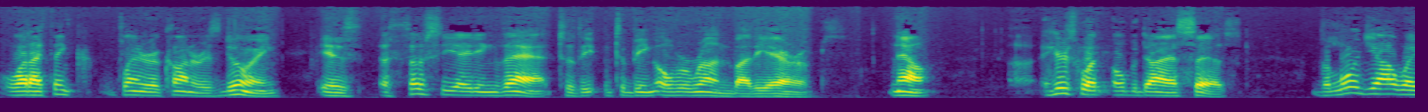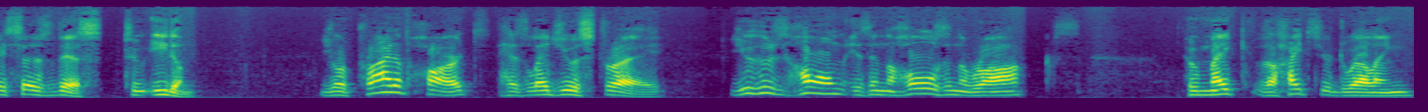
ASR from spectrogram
What I think Flannery O'Connor is doing is associating that to, the, to being overrun by the Arabs. Now, uh, here's what Obadiah says The Lord Yahweh says this to Edom Your pride of heart has led you astray, you whose home is in the holes in the rocks, who make the heights your dwelling,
